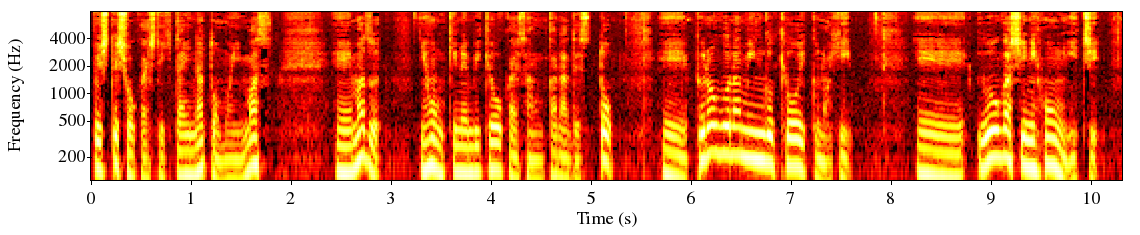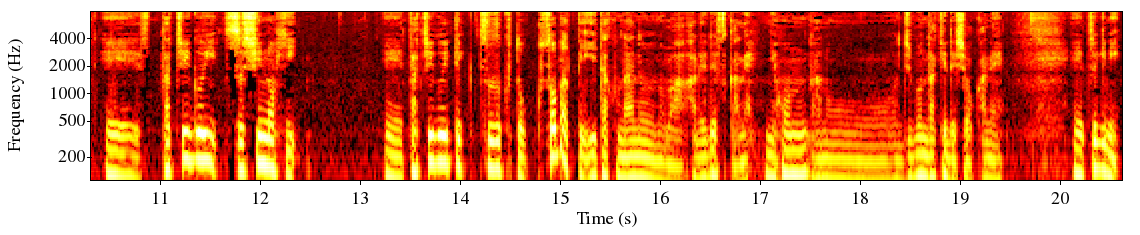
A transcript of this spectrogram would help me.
プして紹介していきたいなと思います。えー、まず、日本記念日協会さんからですと、えー、プログラミング教育の日、えー、魚菓子日本一、えー、立ち食い寿司の日、えー、立ち食いって続くと、蕎麦って言いたくなるのはあれですかね。日本、あのー、自分だけでしょうかね。えー、次に、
